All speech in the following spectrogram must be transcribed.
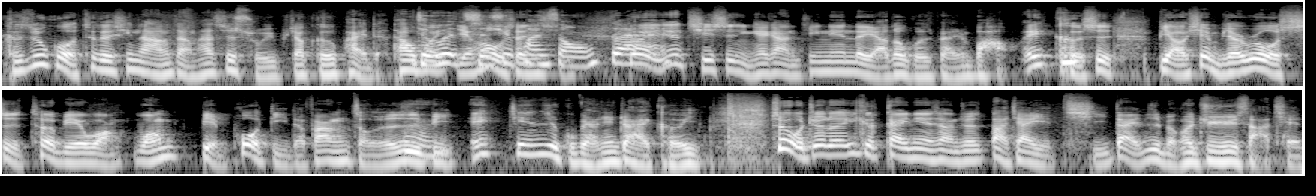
可是如果这个新的行长他是属于比较鸽派的，他会延后升息，对，因为其实你可以看今天的亚洲股市表现不好，哎，可是表现比较弱势，特别往往贬破底的方向走的日币，哎，今天日股表现就还可以。所以我觉得一个概念上就是大家也期待日本会继续撒钱，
